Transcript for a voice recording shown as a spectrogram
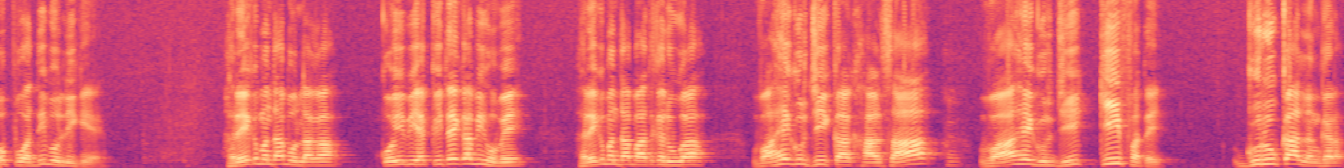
ਉਹ ਪੁਆਧੀ ਬੋਲੀ ਕੇ ਹੈ ਹਰੇਕ ਬੰਦਾ ਬੋਲਾਗਾ ਕੋਈ ਵੀ ਹੈ ਕਿਤੇ ਕਾ ਵੀ ਹੋਵੇ ਹਰੇਕ ਬੰਦਾ ਬਾਤ ਕਰੂਗਾ ਵਾਹਿਗੁਰੂ ਜੀ ਕਾ ਖਾਲਸਾ ਵਾਹਿਗੁਰੂ ਜੀ ਕੀ ਫਤਿਹ। ਗੁਰੂ ਕਾ ਲੰਗਰ।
